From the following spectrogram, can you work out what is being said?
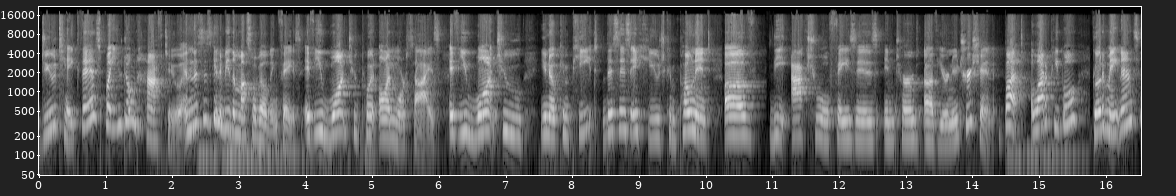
do take this, but you don't have to. And this is going to be the muscle building phase. If you want to put on more size, if you want to, you know, compete, this is a huge component of the actual phases in terms of your nutrition. But a lot of people go to maintenance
